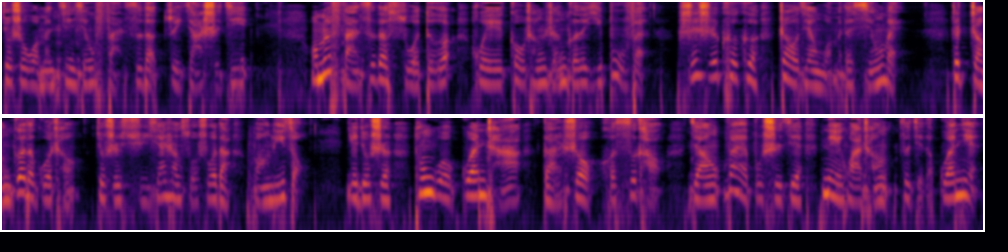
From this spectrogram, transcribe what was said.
就是我们进行反思的最佳时机。我们反思的所得会构成人格的一部分，时时刻刻照见我们的行为。这整个的过程就是许先生所说的“往里走”，也就是通过观察、感受和思考，将外部世界内化成自己的观念，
